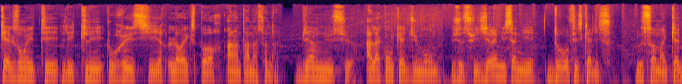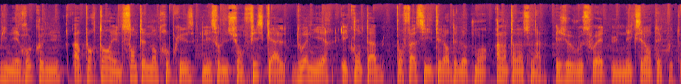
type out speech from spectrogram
Quelles ont été les clés pour réussir leur export à l'international? Bienvenue sur À la conquête du monde. Je suis Jérémy Sagnier d'Euro Fiscalis. Nous sommes un cabinet reconnu apportant à une centaine d'entreprises les solutions fiscales, douanières et comptables pour faciliter leur développement à l'international. Et je vous souhaite une excellente écoute.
